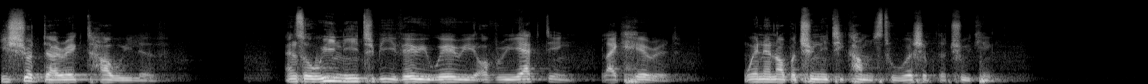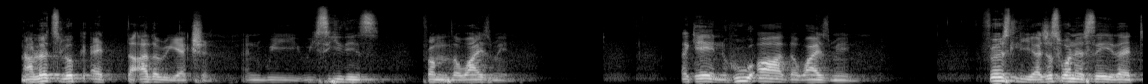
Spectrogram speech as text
He should direct how we live. And so we need to be very wary of reacting like Herod when an opportunity comes to worship the true king. Now let's look at the other reaction, and we, we see this from the wise men. Again, who are the wise men? Firstly, I just want to say that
